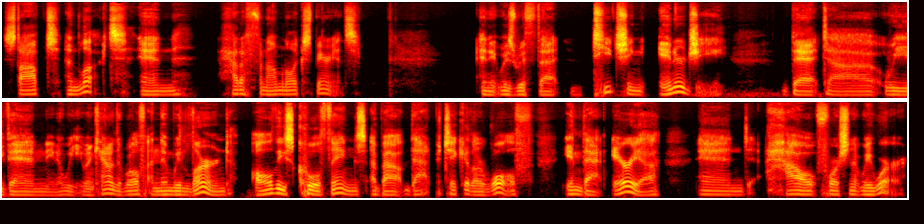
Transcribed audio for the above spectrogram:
stopped and looked and had a phenomenal experience. And it was with that teaching energy that uh, we then you know we encountered the wolf and then we learned all these cool things about that particular wolf in that area and how fortunate we were.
